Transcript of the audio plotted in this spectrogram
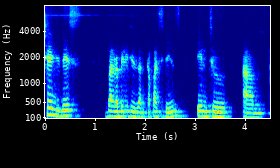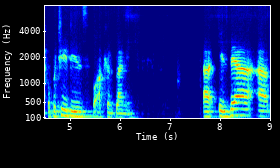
change these vulnerabilities and capacities into um, opportunities for action planning. Uh, is there uh,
